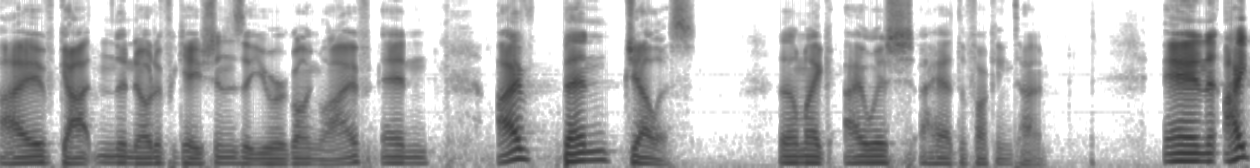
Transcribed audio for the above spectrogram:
I've gotten the notifications that you were going live, and I've been jealous. And I'm like, I wish I had the fucking time. And I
